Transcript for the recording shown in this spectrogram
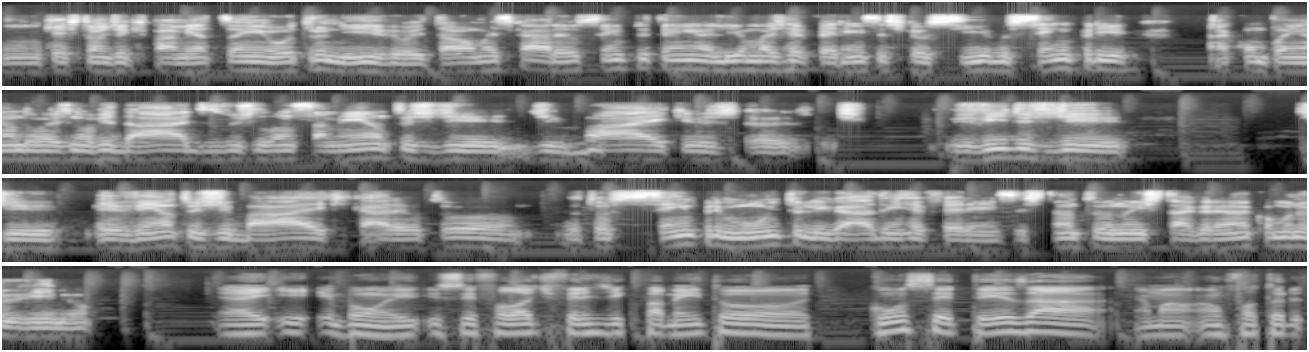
em questão de equipamentos em outro nível e tal, mas cara, eu sempre tenho ali umas referências que eu sigo, sempre acompanhando as novidades, os lançamentos de, de bikes, os, os vídeos de de eventos de bike, cara, eu tô, eu tô sempre muito ligado em referências, tanto no Instagram como no Vimeo. É, e, e, bom, e você falou a diferença de equipamento, com certeza é, uma, é, um fator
